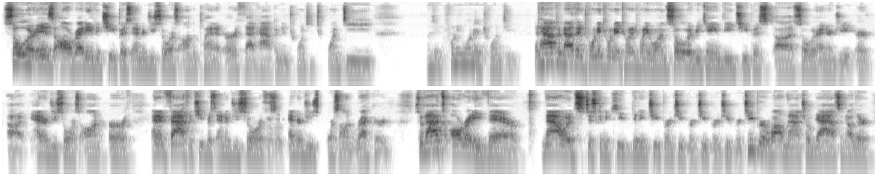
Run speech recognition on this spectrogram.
Solar is already the cheapest energy source on the planet Earth. That happened in 2020. Was it 21 or 20? It happened either in 2020 or 2021. Solar became the cheapest uh, solar energy or uh, energy source on Earth, and in fact, the cheapest energy source mm-hmm. energy source on record. So that's already there. Now it's just going to keep getting cheaper and cheaper and cheaper and cheaper and cheaper, while natural gas and other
